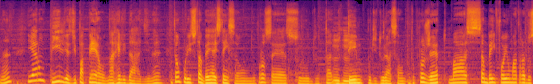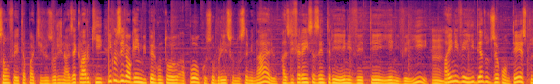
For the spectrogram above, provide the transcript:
né? E eram pilhas de papel, na realidade, né? Então, por isso também a extensão do processo, do, ta- do Uhum. tempo de duração do projeto, mas também foi uma tradução feita a partir dos originais. É claro que, inclusive alguém me perguntou há pouco sobre isso no seminário, as diferenças entre NVT e NVI. Hum. A NVI, dentro do seu contexto,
